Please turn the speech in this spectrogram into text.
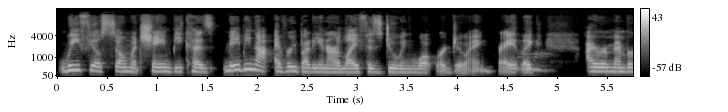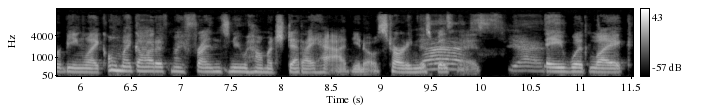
we feel so much shame because maybe not everybody in our life is doing what we're doing, right? Like, Mhm. I remember being like, oh my God, if my friends knew how much debt I had, you know, starting this business, yes they would like,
